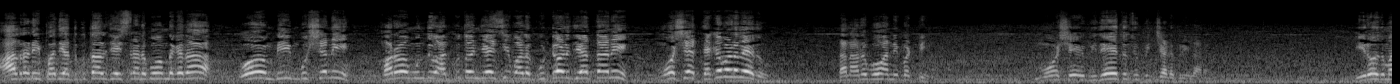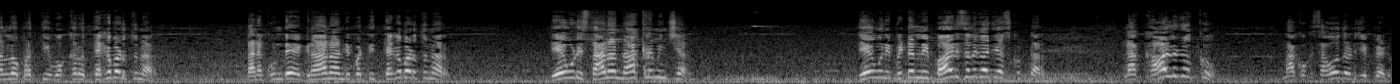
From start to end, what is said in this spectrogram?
ఆల్రెడీ పది అద్భుతాలు చేసిన అనుభవం ఉంది కదా. ఓం భీం బుష్ అని ఫరో ముందు అద్భుతం చేసి వాళ్ళ గుడ్డోడు చేస్తా మోషే తెగబడలేదు. తన అనుభవాన్ని బట్టి మోషే విధేయత చూపించాడు ప్రియులారా. ఈరోజు మనలో ప్రతి ఒక్కరూ తెగబడుతున్నారు. తనకుండే జ్ఞానాన్ని బట్టి తెగబడుతున్నారు. దేవుడి స్థానాన్ని ఆక్రమించారు. దేవుని బిడ్డల్ని బానిసలుగా చేసుకుంటారు. నా కాళ్ళు నొక్కు నాకు ఒక సహోదరుడు చెప్పాడు.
